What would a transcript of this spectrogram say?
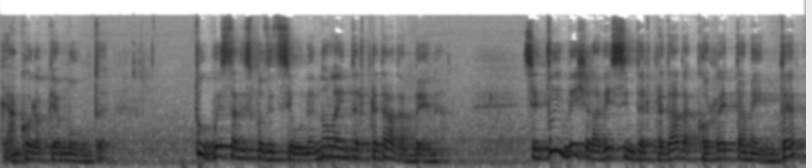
che è ancora più a monte tu questa disposizione non l'hai interpretata bene. Se tu invece l'avessi interpretata correttamente,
